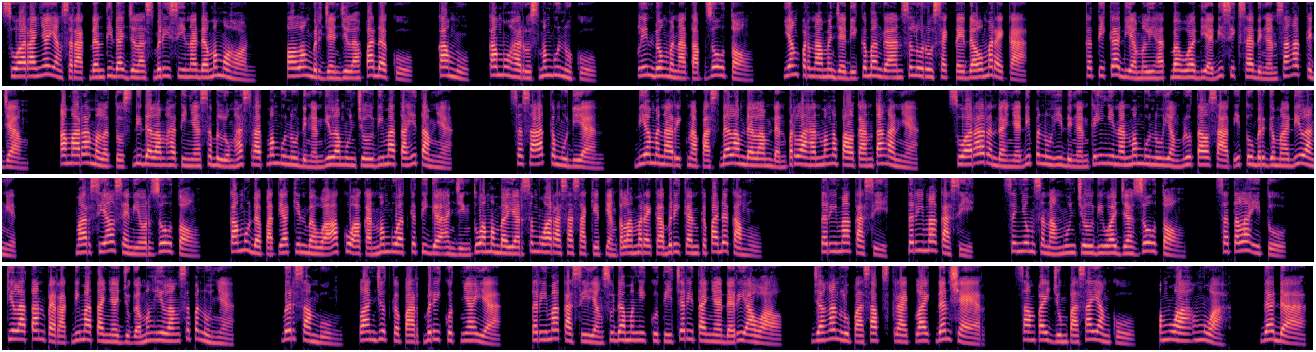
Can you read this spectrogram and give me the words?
Suaranya yang serak dan tidak jelas berisi nada memohon. Tolong berjanjilah padaku. Kamu, kamu harus membunuhku. Lindong menatap Zhou Tong, yang pernah menjadi kebanggaan seluruh sekte Dao mereka. Ketika dia melihat bahwa dia disiksa dengan sangat kejam, amarah meletus di dalam hatinya sebelum hasrat membunuh dengan gila muncul di mata hitamnya. Sesaat kemudian, dia menarik napas dalam-dalam dan perlahan mengepalkan tangannya. Suara rendahnya dipenuhi dengan keinginan membunuh yang brutal saat itu bergema di langit. Martial Senior Zhou Tong, kamu dapat yakin bahwa aku akan membuat ketiga anjing tua membayar semua rasa sakit yang telah mereka berikan kepada kamu. Terima kasih, terima kasih. Senyum senang muncul di wajah Zhou Tong. Setelah itu, kilatan perak di matanya juga menghilang sepenuhnya. Bersambung, lanjut ke part berikutnya ya. Terima kasih yang sudah mengikuti ceritanya dari awal. Jangan lupa subscribe, like, dan share. Sampai jumpa sayangku. Emuah-emuah. Dadah.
